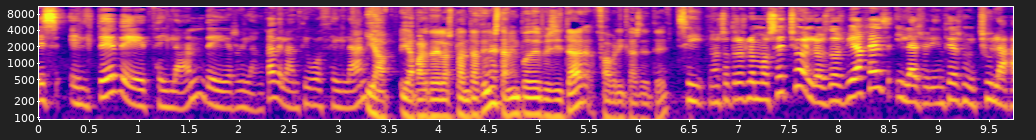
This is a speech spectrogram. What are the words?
es el té de Ceilán, de Sri Lanka, del antiguo Ceilán. Y, a- y aparte de las plantaciones, también puedes visitar fábricas de té. Sí, nosotros lo hemos hecho en los dos viajes y la experiencia es muy chula.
